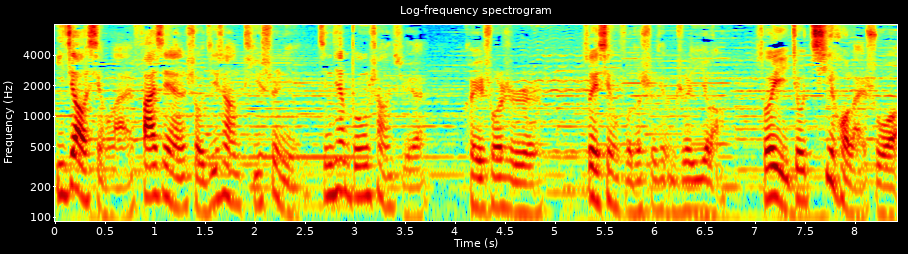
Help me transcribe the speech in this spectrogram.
一觉醒来发现手机上提示你今天不用上学，可以说是最幸福的事情之一了。所以，就气候来说，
